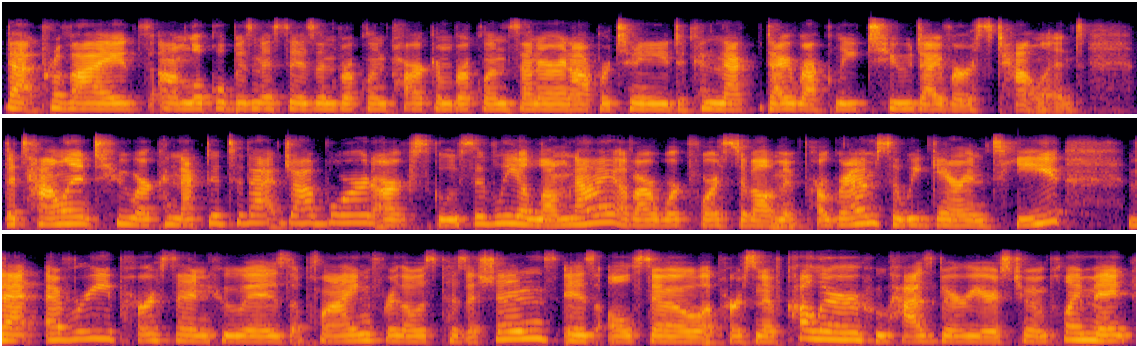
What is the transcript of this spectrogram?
that provides um, local businesses in Brooklyn Park and Brooklyn Center an opportunity to connect directly to diverse talent. The talent who are connected to that job board are exclusively alumni of our workforce development program. So we guarantee that every person who is applying for those positions is also a person of color who has barriers to employment,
